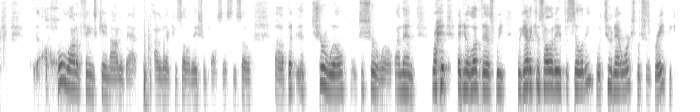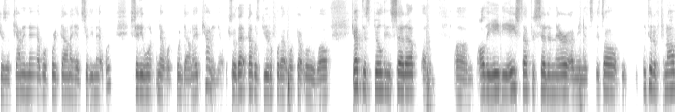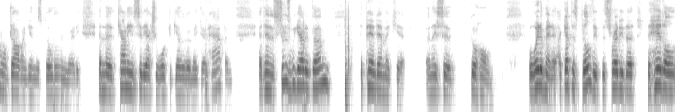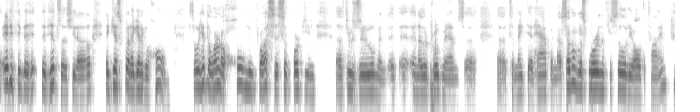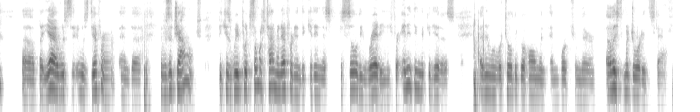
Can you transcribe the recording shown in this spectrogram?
a whole lot of things came out of that out of that consolidation process. And so uh, but it sure will just sure will. And then right and you'll love this we we got a consolidated facility with two networks which was great because the county network went down i had city network city network went down i had county network. So that that was beautiful that worked out really well. Got this building set up um, um, all the ada stuff is set in there. I mean it's it's all we did a phenomenal job on getting this building ready. And the county and city actually worked together to make that happen. And then as soon as we got it done, the pandemic hit. And they said, go home. Well, wait a minute. I got this building that's ready to, to handle anything that, that hits us, you know. And guess what? I got to go home. So we had to learn a whole new process of working uh, through Zoom and, and other programs uh, uh, to make that happen. Now, some of us were in the facility all the time. Uh, but yeah, it was it was different, and uh, it was a challenge because we put so much time and effort into getting this facility ready for anything that could hit us, and then we were told to go home and, and work from there. At least the majority of the staff.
